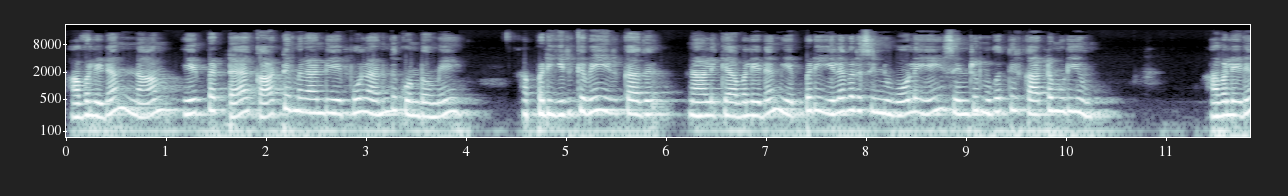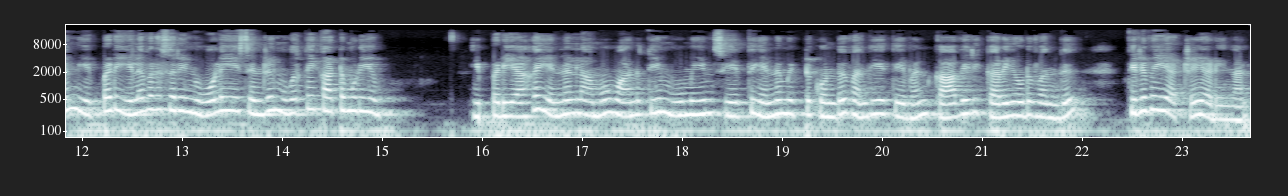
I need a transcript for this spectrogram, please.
அவளிடம் நாம் ஏற்பட்ட காட்டு மிராண்டியைப் போல் நடந்து கொண்டோமே. அப்படி இருக்கவே இருக்காது. நாளைக்கு அவளிடம் எப்படி இளவரசின் ஓலையை சென்று முகத்தில் காட்ட முடியும்? அவளிடம் எப்படி இளவரசரின் ஓலையை சென்று முகத்தை காட்ட முடியும்? இப்படியாக என்னெல்லாமோ வானத்தையும் பூமியும் சேர்த்து எண்ணமிட்டு கொண்டு வந்தியத்தேவன் காவிரி கரையோடு வந்து திருவையாற்றை அடைந்தான்.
